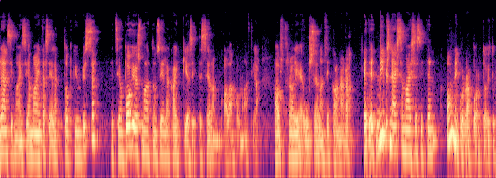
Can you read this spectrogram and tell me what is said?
länsimaisia maita siellä top 10, että siellä on Pohjoismaat on siellä kaikki ja sitten siellä on Alankomaat ja Australia ja Uusi-Seelanti ja Kanada. Et, et miksi näissä maissa sitten on niin kuin raportoitu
